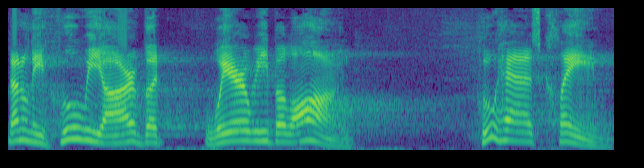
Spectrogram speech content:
not only who we are, but where we belong. Who has claim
